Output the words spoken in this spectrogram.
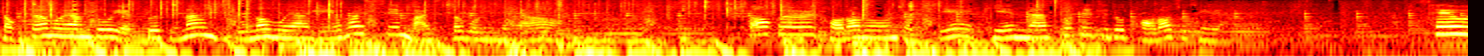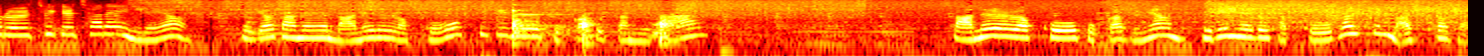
격자 모양도 예쁘지만 문어 모양이 훨씬 맛있어 보이네요. 떡을 덜어놓은 접시에 비엔나 소세지도 덜어주세요. 새우를 튀길 차례인데요. 백여사는 마늘을 넣고 튀기고 볶아줬답니다. 마늘을 넣고 볶아주면 비린내도 잡고 훨씬 맛있어져요.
